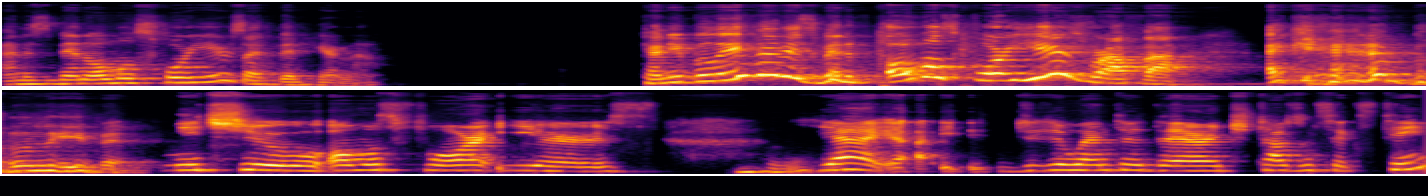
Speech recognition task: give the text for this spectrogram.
And it's been almost four years I've been here now. Can you believe it? It's been almost four years, Rafa. I can't believe it. Me too. Almost four years. Mm-hmm. Yeah. Did you enter there in 2016?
